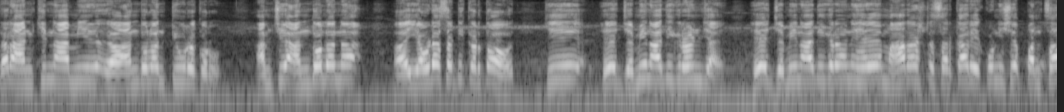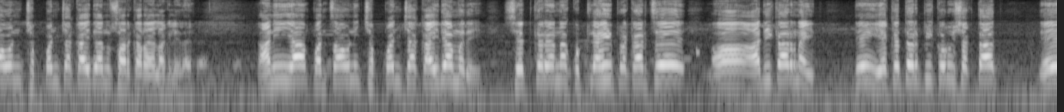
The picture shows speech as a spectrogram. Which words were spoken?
तर आणखीन आम्ही आंदोलन तीव्र करू. आमचे आंदोलन एवढ्यासाठी करतो आहोत की हे जमीन अधिग्रहण जे आहे हे जमीन अधिग्रहण हे महाराष्ट्र सरकार एकोणीसशे पंचावन्न छप्पनच्या कायद्यानुसार करायला लागलेलं आहे. आणि या पंचावन्न छप्पनच्या कायद्यामध्ये शेतकऱ्यांना कुठल्याही प्रकारचे अधिकार नाहीत. ते एकतर्फी करू शकतात ते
